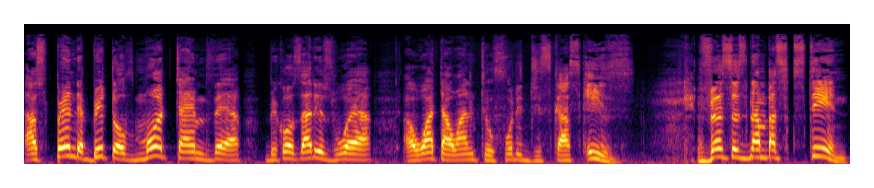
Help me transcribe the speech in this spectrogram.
I'll spend a bit of more time there because that is where uh, what I want to fully discuss is verses number 16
